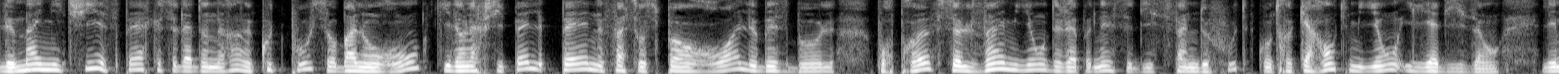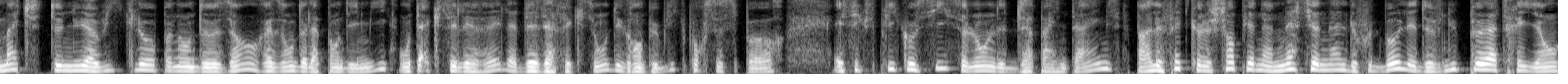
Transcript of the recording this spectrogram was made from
Le Mainichi espère que cela donnera un coup de pouce au ballon rond qui dans l'archipel peine face au sport roi, le baseball. Pour preuve, seuls 20 millions de Japonais se disent fans de foot contre 40 millions il y a 10 ans. Les matchs tenus à huis clos pendant deux ans en raison de la pandémie ont accéléré la désaffection du grand public pour ce sport. Et s'explique aussi, selon le Japan Times par le fait que le championnat national de football est devenu peu attrayant,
